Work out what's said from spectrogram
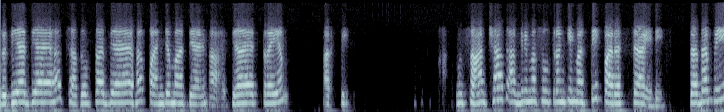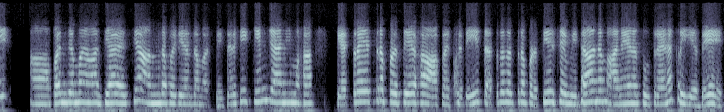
तृतीयाध्यायः, चतुर्थाध्यायः, पञ्चमाध्यायः, अध्यायत्रयम् अस्ति। साक्षात् अग्रिमसूत्रं किम् अस्ति, परश्च इति। तदपि पञ्चमाध्यायस्य अन्तपर्यन्तम् अस्ति। तर्हि किं जानीमः? यत्र यत्र प्रत्ययः आगच्छति, तत्र तत्र प्रत्ययस्य विधानम् अनेन सूत्रेण क्रियते।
